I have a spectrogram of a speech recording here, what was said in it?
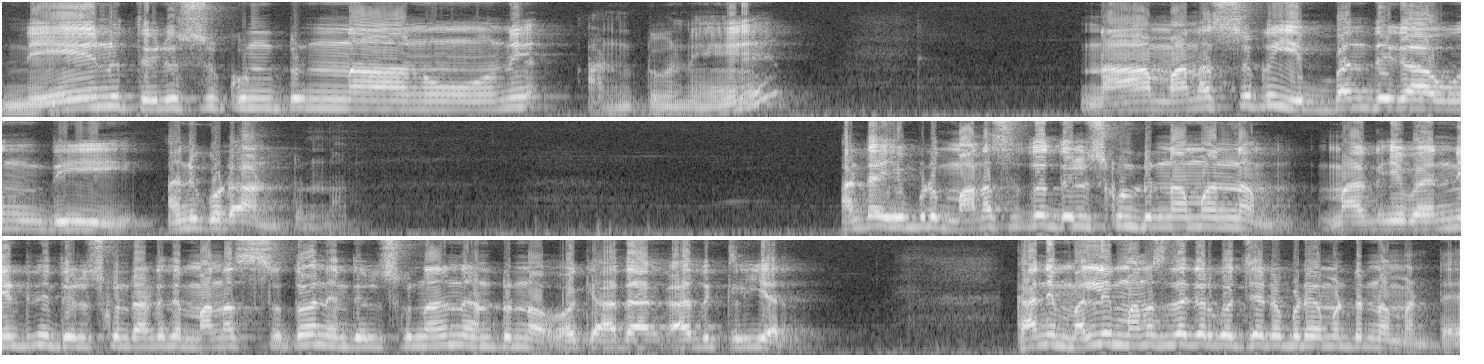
నేను తెలుసుకుంటున్నాను అని అంటూనే నా మనస్సుకు ఇబ్బందిగా ఉంది అని కూడా అంటున్నాం. అంటే ఇప్పుడు మనస్సుతో తెలుసుకుంటున్నామన్నాం మాకు ఇవన్నింటినీ తెలుసుకుంటా అంటే మనస్సుతో నేను తెలుసుకున్నానని అంటున్నావు. ఓకే అది అది క్లియర్. కానీ మళ్ళీ మనసు దగ్గరకు వచ్చేటప్పుడు ఏమంటున్నామంటే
